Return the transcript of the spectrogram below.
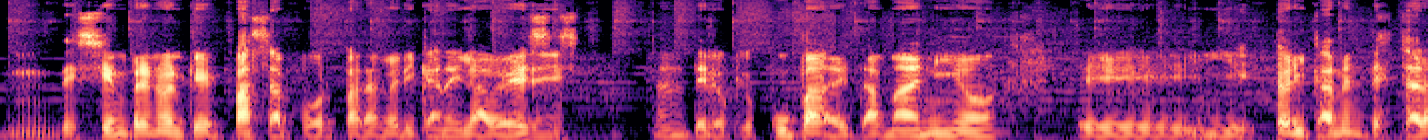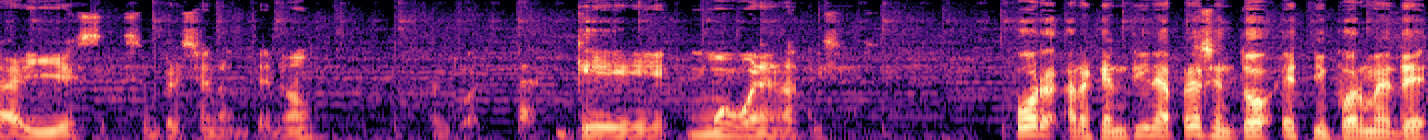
de siempre, ¿no? El que pasa por Panamericana y la ves, Sí. es impresionante lo que ocupa de tamaño, eh, y históricamente estar ahí es, es impresionante, ¿no? Tal cual. Así que muy buena noticia. Por Argentina presentó este informe de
